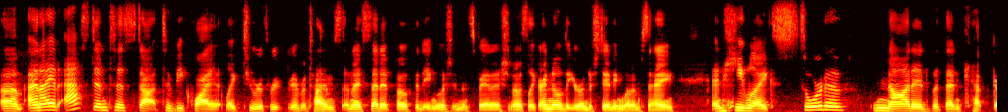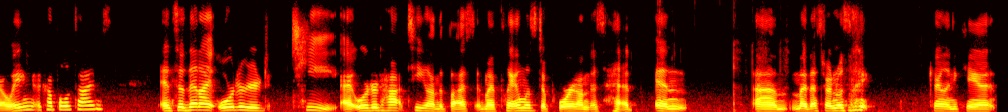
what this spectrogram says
um, and I had asked him to stop to be quiet like two or three different times, and I said it both in English and in Spanish. And I was like, I know that you're understanding what I'm saying. And he like sort of nodded, but then kept going a couple of times. And so then I ordered tea. I ordered hot tea on the bus, and my plan was to pour it on his head. And um, my best friend was like, Caroline, you can't.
